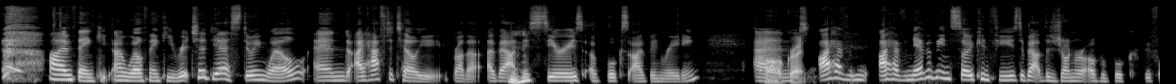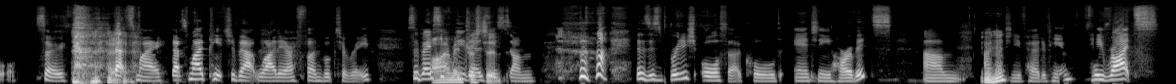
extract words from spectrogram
I'm thank you. I'm well, thank you, Richard. Yes, doing well. And I have to tell you, brother, about Mhm. this series of books I've been reading. Oh, And great. I have I have never been so confused about the genre of a book before. So that's my that's my pitch about why they're a fun book to read. So basically, there's this um there's this British author called Anthony Horowitz. Um, I Mhm. imagine you've heard of him. He writes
